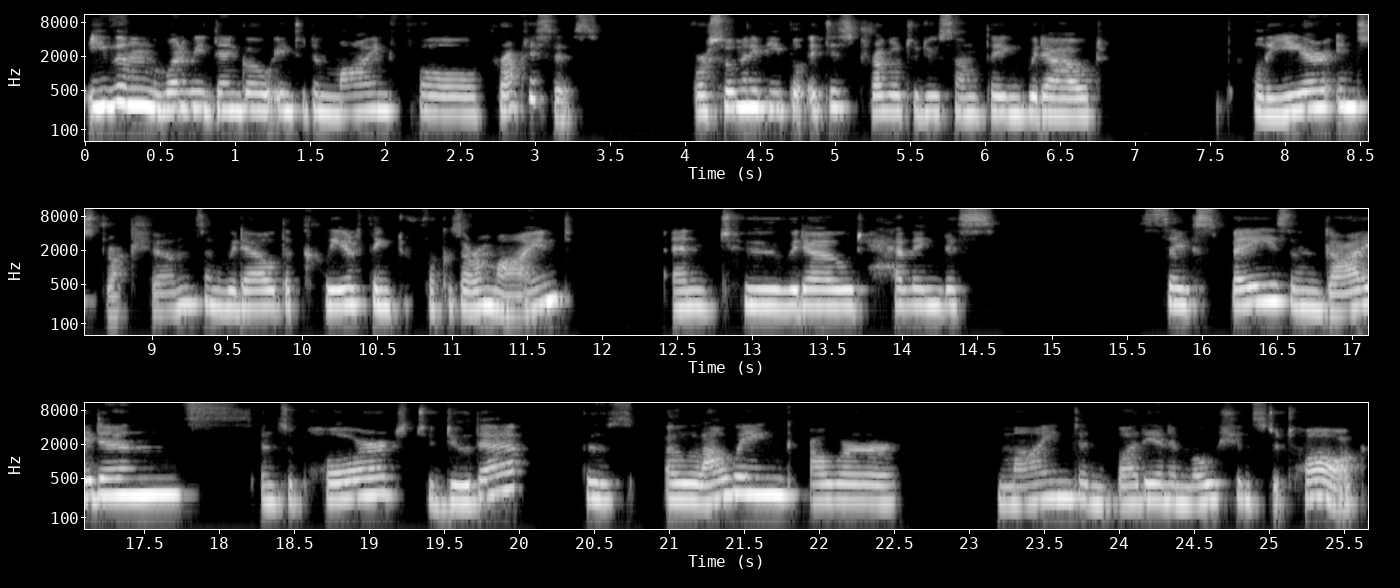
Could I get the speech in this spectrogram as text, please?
Even when we then go into the mindful practices, for so many people, it is struggle to do something without clear instructions and without a clear thing to focus our mind. and to without having this safe space and guidance and support to do that because allowing our mind and body and emotions to talk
